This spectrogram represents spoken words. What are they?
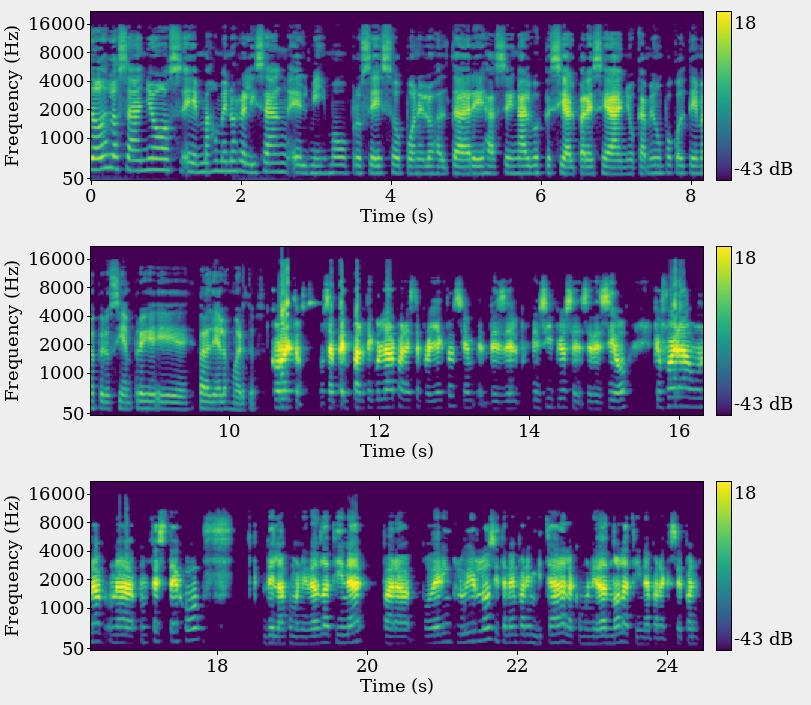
Todos los años eh, más o menos realizan el mismo proceso, ponen los altares, hacen algo especial para ese año, cambian un poco el tema, pero siempre eh, para el Día de los Muertos. Correcto. O sea, en particular para este proyecto, siempre, desde el principio se, se deseó que fuera una, una, un festejo de la comunidad latina para poder incluirlos y también para invitar a la comunidad no latina para que sepan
